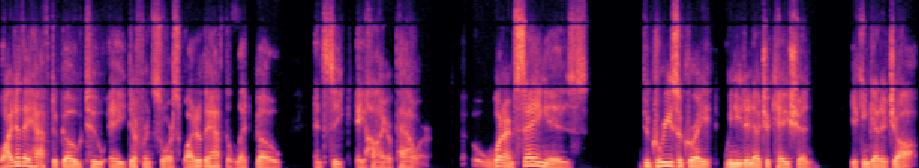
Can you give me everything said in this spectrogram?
Why do they have to go to a different source? Why do they have to let go and seek a higher power. What I'm saying is degrees are great. We need an education. You can get a job.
